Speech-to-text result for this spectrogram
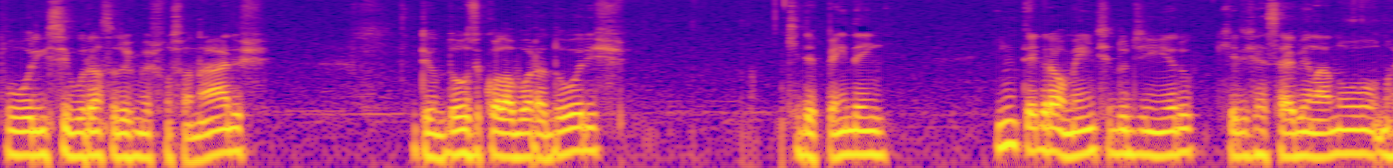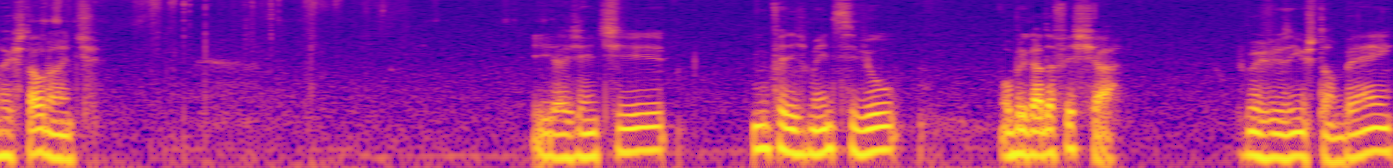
por insegurança dos meus funcionários, eu tenho 12 colaboradores que dependem integralmente do dinheiro que eles recebem lá no, no restaurante. E a gente, infelizmente, se viu obrigado a fechar. Os meus vizinhos também.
